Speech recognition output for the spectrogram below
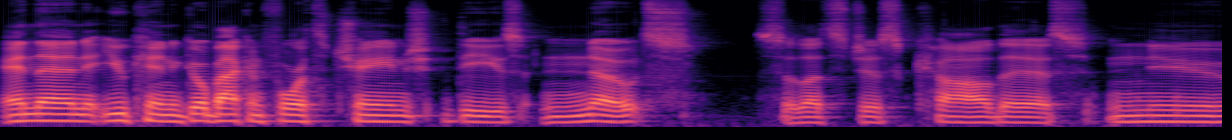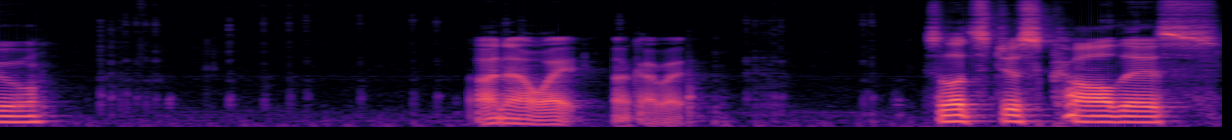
and then you can go back and forth, to change these notes. So let's just call this new. Oh, no, wait. Okay, wait. So let's just call this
